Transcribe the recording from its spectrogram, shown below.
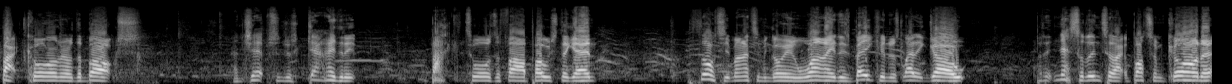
back corner of the box. And Jepson just guided it back towards the far post again. Thought it might have been going wide as Bacon just let it go. But it nestled into that bottom corner.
